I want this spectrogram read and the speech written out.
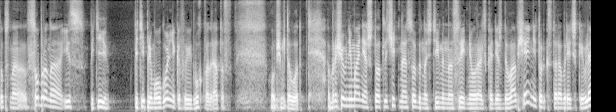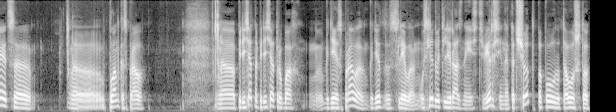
Собственно, собрана из пяти, пяти прямоугольников и двух квадратов. В общем-то, вот. Обращу внимание, что отличительной особенностью именно среднеуральской одежды вообще, не только старообрядческой, является э, планка справа. 50 э, на 50 рубах, где справа, где слева. У исследователей разные есть версии на этот счет по поводу того, что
